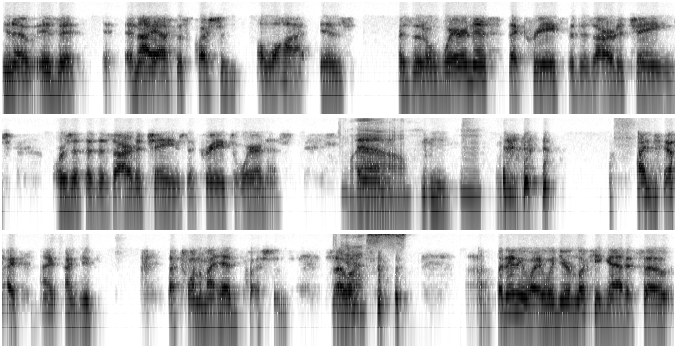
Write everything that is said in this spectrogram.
you know, is it? And I ask this question a lot: is is it awareness that creates the desire to change, or is it the desire to change that creates awareness? Wow. And hmm. I do. I, I, I, that's one of my head questions. So, yes. uh, but anyway, when you're looking at it, so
